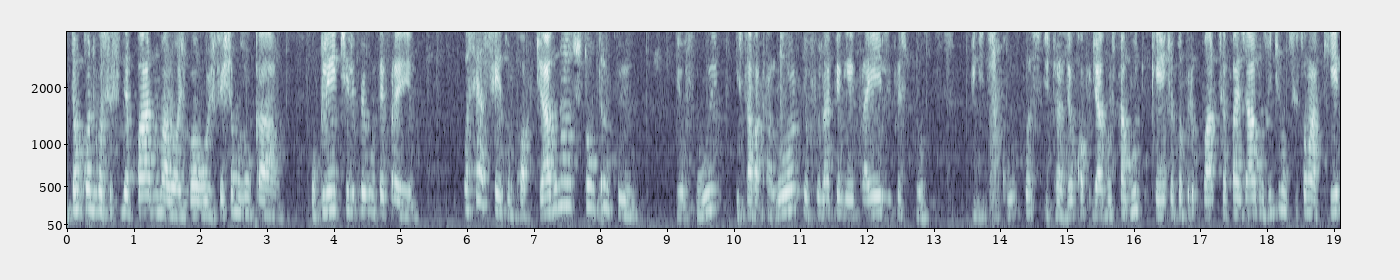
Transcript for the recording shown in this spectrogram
Então, quando você se depara numa loja, igual hoje, fechamos um carro, o cliente, ele perguntei para ele, você aceita um copo de água? Não, eu estou tranquilo. Eu fui, estava calor, eu fui lá e peguei para ele e para a esposa. Pedi desculpas de trazer o copo de água, está muito quente, eu estou preocupado, você faz já uns 20 minutos vocês estão aqui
